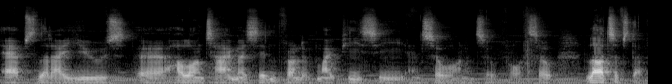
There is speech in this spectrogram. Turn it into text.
apps that I use, uh, how long time I sit in front of my PC, and so on and so forth. So lots of stuff.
